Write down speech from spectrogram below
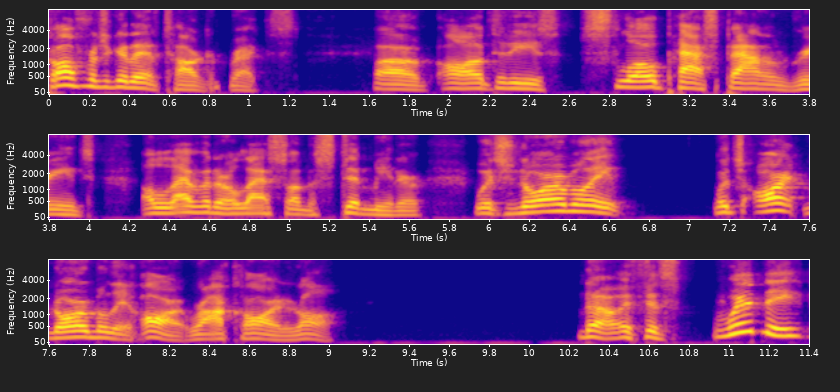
golfers are going to have target practice uh, onto these slow Paspalum greens, 11 or less on the Stimpmeter, which normally, which aren't normally hard, rock hard at all. Now, if it's windy,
